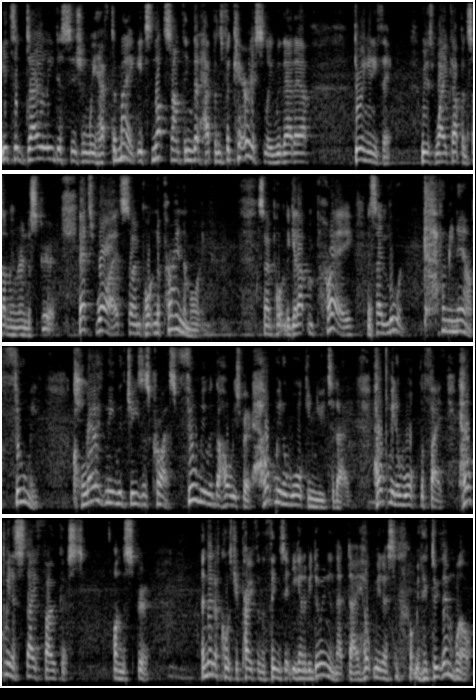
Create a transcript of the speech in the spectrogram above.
It's a daily decision we have to make. It's not something that happens vicariously without our doing anything. We just wake up and suddenly we're in the Spirit. That's why it's so important to pray in the morning. So important to get up and pray and say, Lord, cover me now, fill me. Clothe me with Jesus Christ. Fill me with the Holy Spirit. Help me to walk in you today. Help me to walk the faith. Help me to stay focused on the Spirit. And then, of course, you pray for the things that you're going to be doing in that day. Help me to help me to do them well.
